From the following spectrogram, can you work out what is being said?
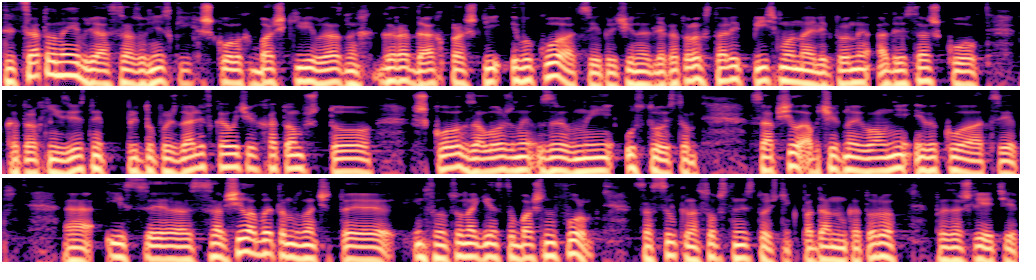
30 ноября сразу в нескольких школах Башкирии в разных городах прошли эвакуации, причиной для которых стали письма на электронные адреса школ, в которых неизвестные предупреждали в кавычках о том, что в школах заложены взрывные устройства. Сообщил об очередной волне эвакуации. Э, и э, сообщил об этом, значит, э, информационное агентство Башинформ со ссылкой на собственный источник, по данным которого произошли эти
